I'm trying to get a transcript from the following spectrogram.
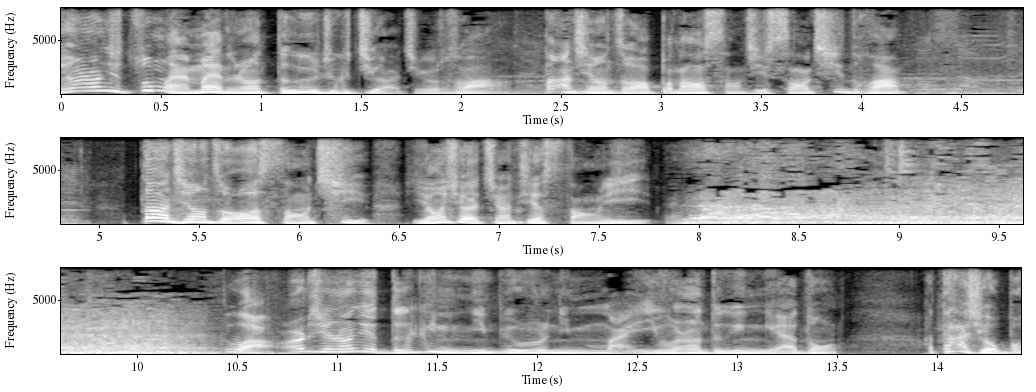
就是好像人家做买卖的人都有这个讲究，是吧？大清早不能生气，生气的话，大清早上生气影响今天生意，对吧？而且人家都给你，你比如说你买衣服，人都给你安顿了，大小不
